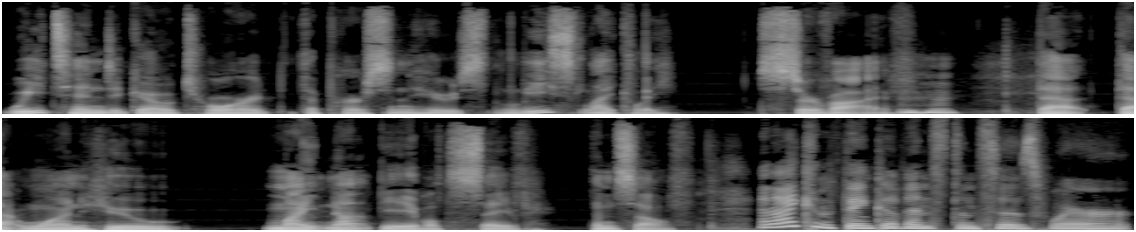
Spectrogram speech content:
we tend to go toward the person who's least likely to survive. Mm-hmm. That that one who might not be able to save themselves. And I can think of instances where,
